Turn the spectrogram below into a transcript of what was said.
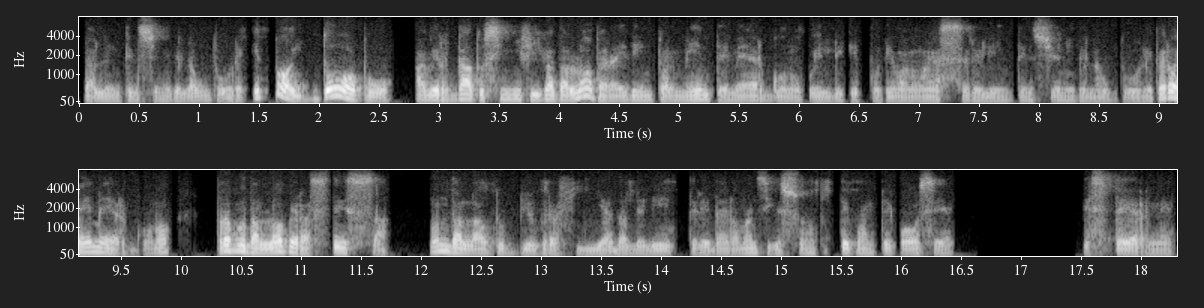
dalle intenzioni dell'autore. E poi dopo aver dato significato all'opera eventualmente emergono quelle che potevano essere le intenzioni dell'autore, però emergono proprio dall'opera stessa, non dall'autobiografia, dalle lettere, dai romanzi che sono tutte quante cose esterne,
